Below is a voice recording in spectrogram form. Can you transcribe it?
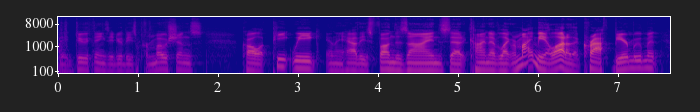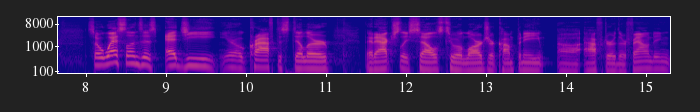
they do things. They do these promotions, call it Peat Week, and they have these fun designs that kind of like remind me a lot of the craft beer movement. So Westlands is edgy, you know, craft distiller that actually sells to a larger company uh, after their founding,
